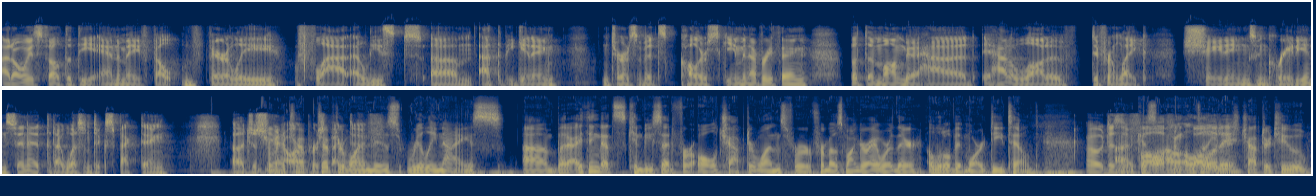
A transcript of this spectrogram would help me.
I'd always felt that the anime felt fairly flat, at least um, at the beginning, in terms of its color scheme and everything. But the manga had it had a lot of different like shadings and gradients in it that I wasn't expecting. Uh, just from yeah, an art perspective. chapter one is really nice, um, but I think that's can be said for all chapter ones for for most manga, right? Where they're a little bit more detailed. oh, does Uh, it 'cause fall off in I'll, I'll tell you quality? this, chapter two.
